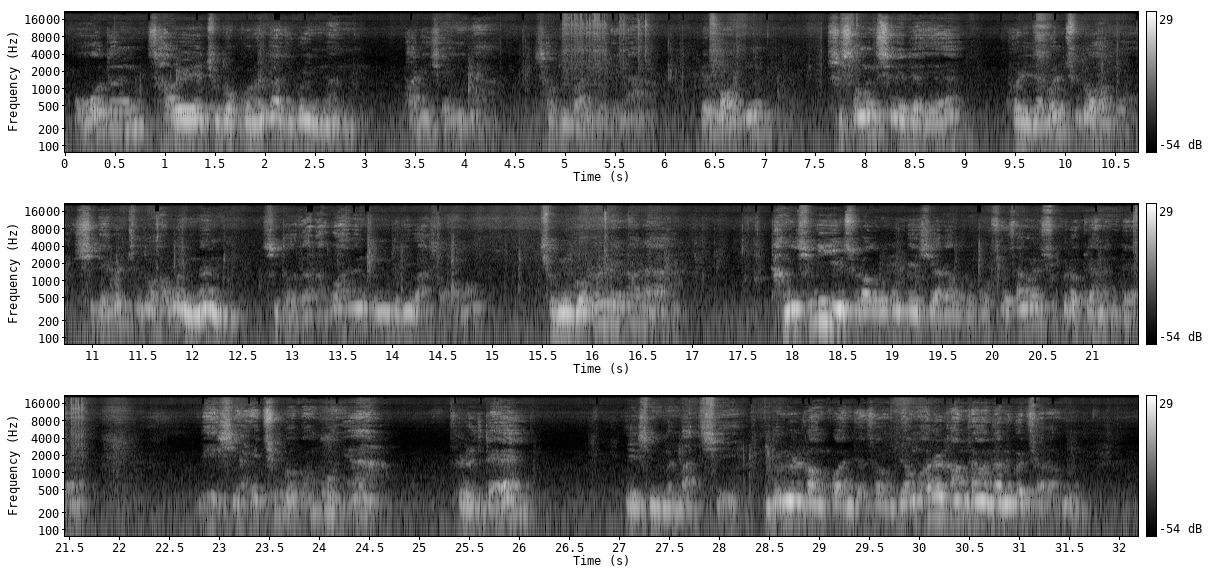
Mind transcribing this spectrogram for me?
모든 사회의 주도권을 가지고 있는 바리새인이나 서기관들이나 모든 기성세대의 권력을 주도하고 시대를 주도하고 있는 지도자라고 하는 분들이 와서 증거를 내놔라. 당신이 예수라고 그러고 메시아라고 그러고 세상을 시끄럽게 하는데 메시아의 증거가 뭐냐? 그럴 때 예수님을 마치 눈을 감고 앉아서 명화를 감상한다는 것처럼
